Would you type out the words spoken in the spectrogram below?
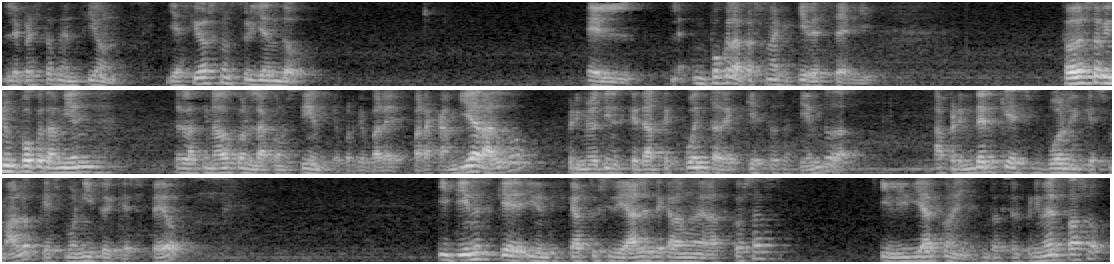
le presto atención y así vas construyendo un poco la persona que quieres ser. Todo esto viene un poco también relacionado con la conciencia, porque para, cambiar algo, primero tienes que darte cuenta de qué estás haciendo, aprender qué es bueno y qué es malo, qué es bonito y qué es feo, y tienes que identificar tus ideales de cada una de las cosas y lidiar con ellos. Entonces, el primer paso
